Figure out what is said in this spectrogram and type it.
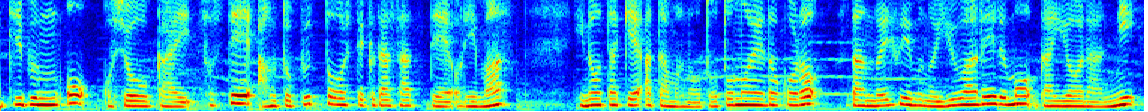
一文をご紹介そしてアウトプットをしてくださっております。日の竹頭の整えどころスタンド FM の URL も概要欄に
